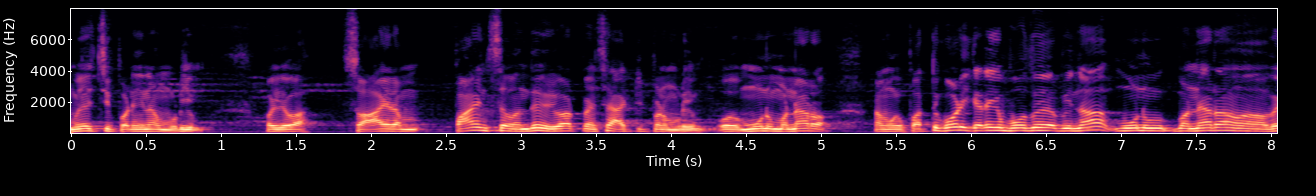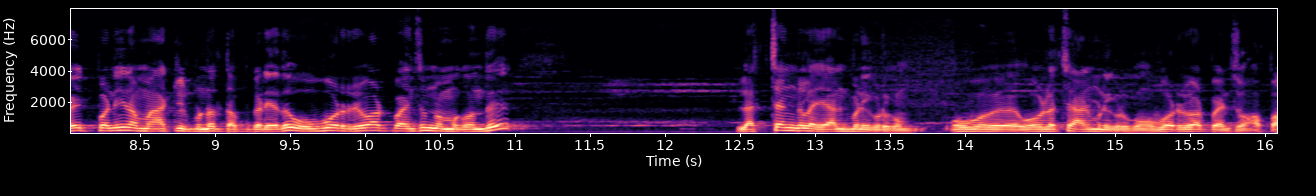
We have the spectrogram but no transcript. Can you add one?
முயற்சி பண்ணிங்கன்னா முடியும். ஓகேவா? ஸோ ஆயிரம் பாயிண்ட்ஸை வந்து ரிவார்ட் பாயிண்ட்ஸை ஆக்டிவேட் பண்ண முடியும். ஒரு மூணு மணி நேரம். நமக்கு பத்து கோடி கிடைக்க போகுது அப்படின்னா மூணு மணி நேரம் வெயிட் பண்ணி நம்ம ஆக்டிவேட் பண்ணுறது தப்பு கிடையாது. ஒவ்வொரு ரிவார்ட் பாயிண்ட்ஸும் நமக்கு வந்து லட்சங்களை ஏர்ன் பண்ணி கொடுக்கும். ஒவ்வொரு ஒரு லட்சம் ஏர்ன் பண்ணி கொடுக்கும். ஒவ்வொரு ரிவார்ட் பாயிண்ட்ஸும் அப்போ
